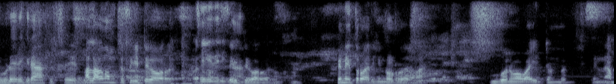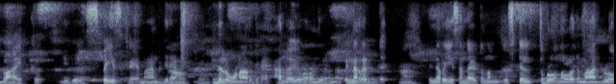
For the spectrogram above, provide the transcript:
ഇവിടെ ഒരു ഗ്രാഫിക്സ് വരുന്നു. അല്ലാതെ നമുക്ക് സീറ്റ് കവർ സീറ്റ് കവർ വരും. പിന്നെ ഇത്ര ആയിരിക്കും കളർ വരുന്നത്. നമുക്ക് ഒരു വൈറ്റ് ഉണ്ട്. പിന്നെ ബ്ലാക്ക് ഇത് സ്പേസ് ഗ്രേ മാൻഡ് ഗ്രേ ഇത് ലൂണാർ ഗ്രേ അലോയ് ഓറഞ്ച് വരുന്നത് പിന്നെ റെഡ് പിന്നെ റീസെന്റ് ആയിട്ട് നമുക്ക് സ്റ്റെൽത്ത് ബ്ലൂ എന്നുള്ള ഒരു matte blue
